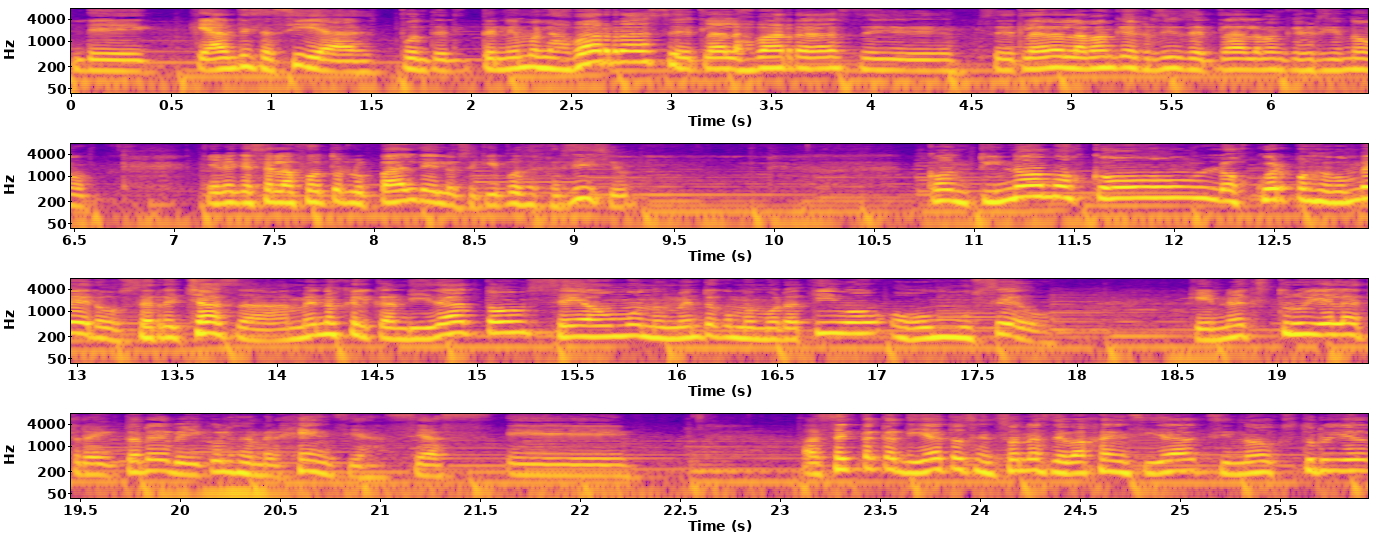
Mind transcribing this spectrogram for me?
de que antes hacía. tenemos las barras, se declara las barras, se, se declara la banca de ejercicio, se declara la banca de ejercicio. No, tiene que ser la foto grupal de los equipos de ejercicio. Continuamos con los cuerpos de bomberos. Se rechaza a menos que el candidato sea un monumento conmemorativo o un museo que no extruya la trayectoria de vehículos de emergencia. Se eh, acepta candidatos en zonas de baja densidad si no obstruye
